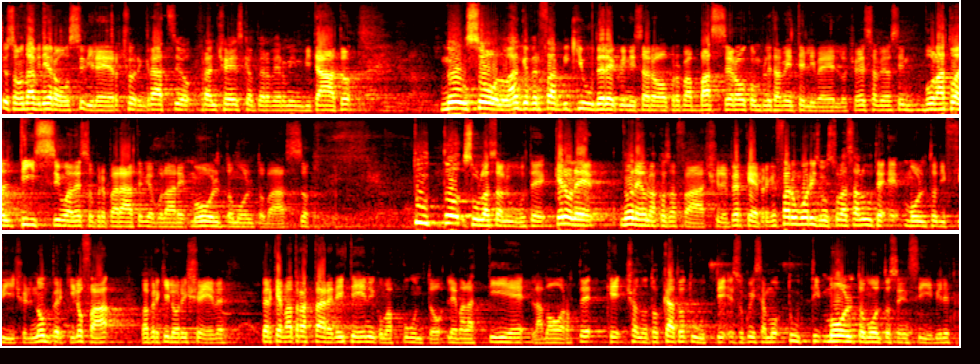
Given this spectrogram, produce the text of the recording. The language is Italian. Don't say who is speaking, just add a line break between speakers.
Io sono Davide Rossi di Lercio, ringrazio Francesca per avermi invitato. Non solo, anche per farvi chiudere, quindi sarò, proprio abbasserò completamente il livello. Cioè, se aveva volato altissimo, adesso preparatevi a volare molto molto basso. Tutto sulla salute, che non è, non è una cosa facile. Perché? Perché fare umorismo sulla salute è molto difficile, non per chi lo fa, ma per chi lo riceve. Perché va a trattare dei temi come appunto le malattie, la morte, che ci hanno toccato tutti e su cui siamo tutti molto molto sensibili.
